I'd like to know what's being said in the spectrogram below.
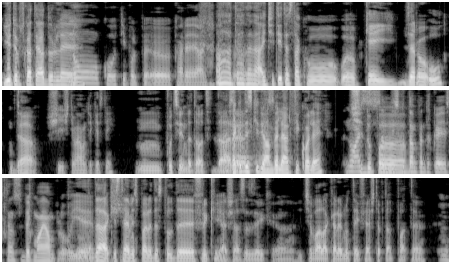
YouTube scoate adurile... nu cu tipul pe, uh, care a încercat Ah, da, uh, da, da. Ai citit asta cu uh, K0U? Da, și știi mai multe chestii? mm, puțin de tot. Dar, Hai că uh, deschid eu ambele articole. Nu, Și hai după- să discutăm pentru că este un subiect mai amplu. E, da, chestia mi se pare destul de freaky, așa să zic. Uh, E ceva la care nu te-ai fi așteptat, poate. Mm.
